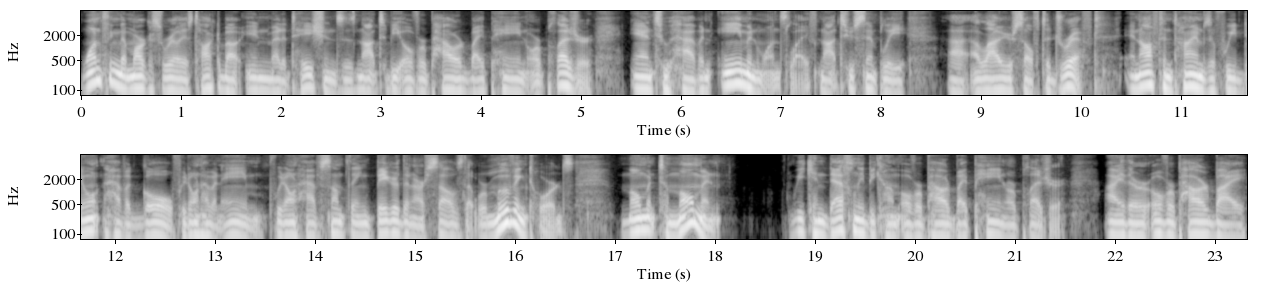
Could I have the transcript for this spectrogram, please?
One thing that Marcus Aurelius talked about in Meditations is not to be overpowered by pain or pleasure and to have an aim in one's life, not to simply uh, allow yourself to drift. And oftentimes, if we don't have a goal, if we don't have an aim, if we don't have something bigger than ourselves that we're moving towards, moment to moment, we can definitely become overpowered by pain or pleasure, either overpowered by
